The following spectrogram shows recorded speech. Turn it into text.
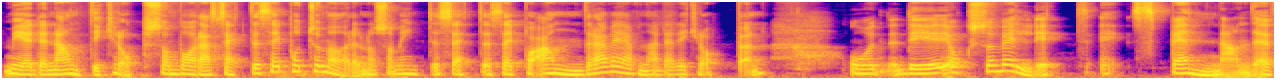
med en antikropp som bara sätter sig på tumören och som inte sätter sig på andra vävnader i kroppen. Och det är också väldigt eh, spännande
